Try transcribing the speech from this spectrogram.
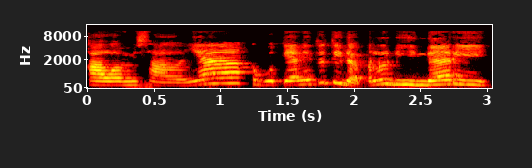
kalau misalnya keputihan itu tidak perlu dihindari,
